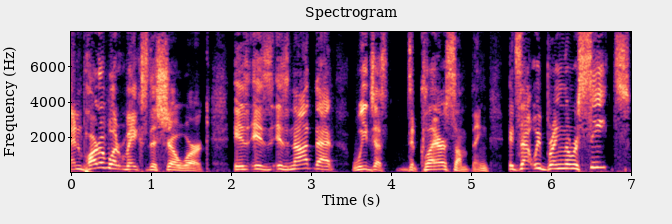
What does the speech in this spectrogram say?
and part of what makes this show work is is is not that we just declare something, it's that we bring the receipts.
